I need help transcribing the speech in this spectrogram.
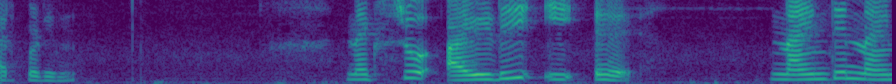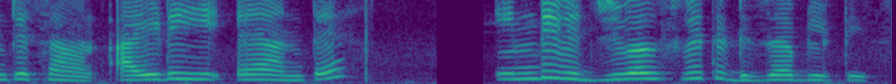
ఏర్పడింది. Next IDEA nineteen ninety seven IDEA అంటే ఇండివిజువల్స్ విత్ డిజబిలిటీస్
